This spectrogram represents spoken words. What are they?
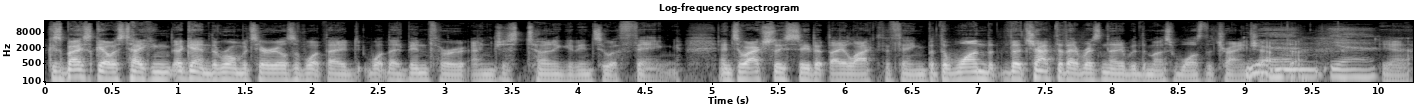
because basically I was taking again the raw materials of what they would what they'd been through and just turning it into a thing, and to actually see that they liked the thing. But the one that the chapter they resonated with the most was the train Yeah, chapter. yeah. Yeah.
